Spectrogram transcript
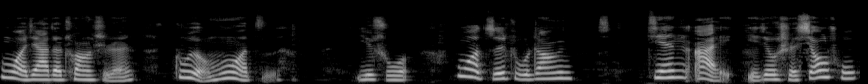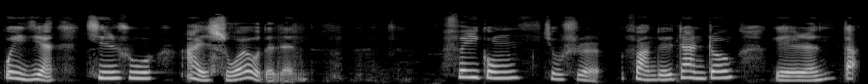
墨家的创始人，著有《墨子》一书。墨子主张兼爱，也就是消除贵贱，亲疏爱所有的人。非攻就是反对战争给人带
